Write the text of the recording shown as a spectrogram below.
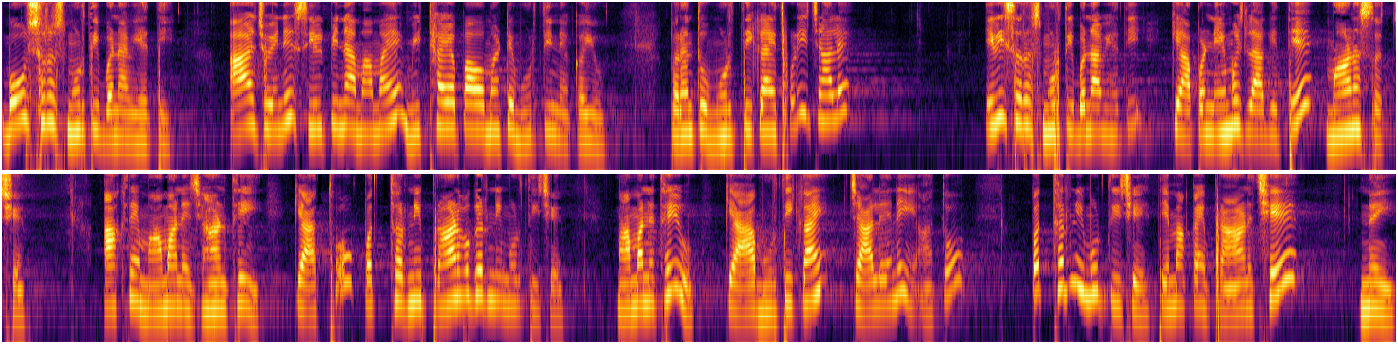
બહુ સરસ મૂર્તિ બનાવી હતી. આ જોઈને શિલ્પીના મામાએ મીઠાઈ અપાવવા માટે મૂર્તિને કહ્યું, પરંતુ મૂર્તિ કાંઈ થોડી ચાલે? એવી સરસ મૂર્તિ બનાવી હતી કે આપણને એમ જ લાગે તે માણસ જ છે. આખરે મામાને જાણ થઈ કે આ તો પથ્થરની પ્રાણ વગરની મૂર્તિ છે. મામાને થયું કે આ મૂર્તિ કાંઈ ચાલે નહીં, આ તો પથ્થરની મૂર્તિ છે, તેમાં કાંઈ પ્રાણ છે નહીં.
